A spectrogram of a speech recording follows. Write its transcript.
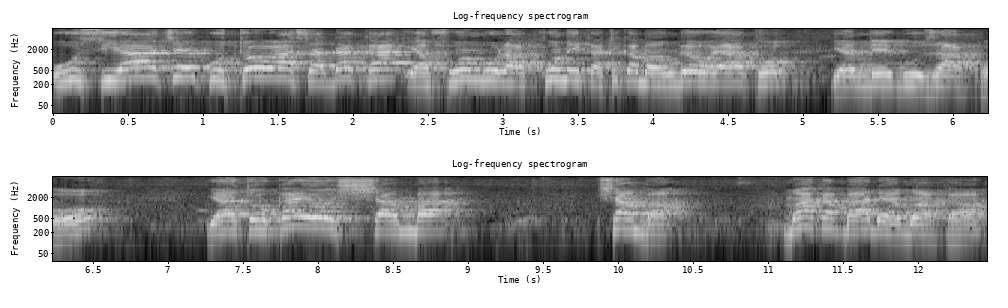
Usiache kutoa sadaka ya fungu la kumi katika maongeo yako ya mbegu zako. Yatokayo shamba shamba mwaka baada ya mwaka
